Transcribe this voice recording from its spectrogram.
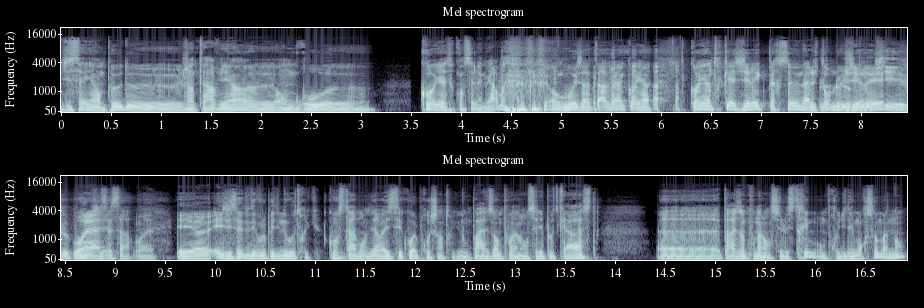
j'essaye un peu de, j'interviens euh, en gros. euh, quand, il y a, quand c'est la merde, en gros j'interviens quand il y a quand il y a un truc à gérer que personne n'a le temps de le, gérer pompier, le Voilà, pompier. c'est ça. Ouais. et, euh, et j'essaie de développer des nouveaux trucs constamment dire vas-y c'est quoi le prochain truc? Donc par exemple on a lancé les podcasts euh, par exemple on a lancé le stream on produit des morceaux maintenant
